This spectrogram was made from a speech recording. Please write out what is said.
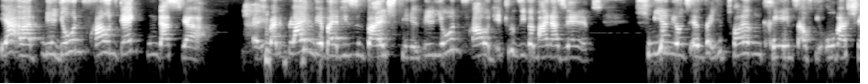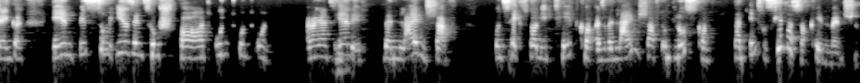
Ja, aber Millionen Frauen denken das ja. Äh, ich meine, bleiben wir bei diesem Beispiel. Millionen Frauen, inklusive meiner selbst, schmieren wir uns irgendwelche teuren Cremes auf die Oberschenkel, gehen bis zum Irrsinn zum Sport und, und, und. Aber ganz mhm. ehrlich, wenn Leidenschaft und Sexualität kommt, also wenn Leidenschaft und Lust kommt, dann interessiert das doch keinen Menschen.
